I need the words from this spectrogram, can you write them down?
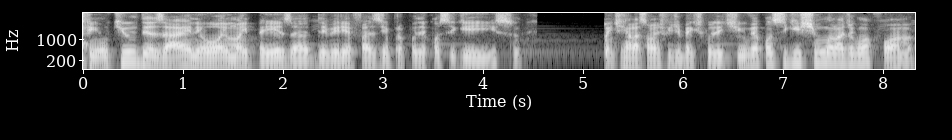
enfim, o que o design ou uma empresa deveria fazer para poder conseguir isso, em relação aos feedbacks positivos, é conseguir estimular de alguma forma.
